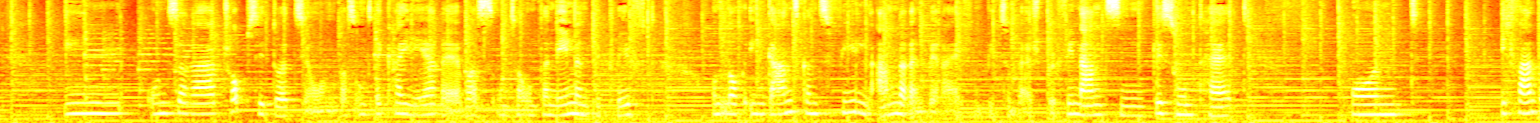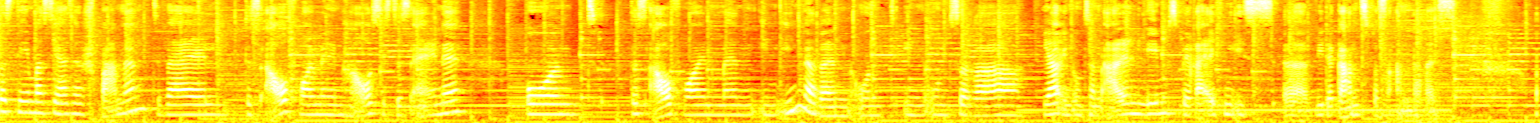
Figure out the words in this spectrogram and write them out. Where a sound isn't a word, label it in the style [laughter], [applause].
in unserer Jobsituation, was unsere Karriere, was unser Unternehmen betrifft und noch in ganz, ganz vielen anderen Bereichen, wie zum Beispiel Finanzen, Gesundheit. Und ich fand das Thema sehr, sehr spannend, weil das Aufräumen im Haus ist das eine und das Aufräumen im Inneren und in, unserer, ja, in unseren allen Lebensbereichen ist äh, wieder ganz was anderes.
